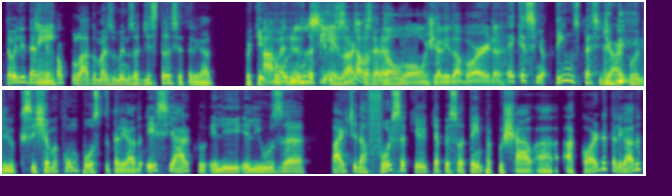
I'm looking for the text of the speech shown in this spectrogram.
Então ele deve Sim. ter calculado mais ou menos a distância, tá ligado? Porque ah, como nenhum assim, daqueles assim, arcos era tão longe ali da borda. É que assim, ó, tem uma espécie de arco, Rodrigo, que se chama composto, tá ligado? Esse arco, ele, ele usa parte da força que, que a pessoa tem para puxar a, a corda, tá ligado?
